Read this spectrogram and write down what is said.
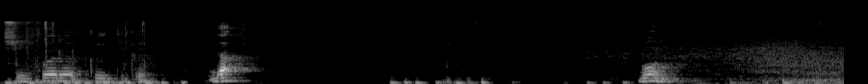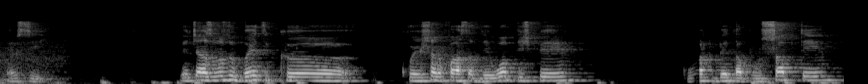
și fără critică. Da. Bun. Mersi. Deci ați văzut băieți că cu eșarfa asta de 18, cu arc beta plus 7,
